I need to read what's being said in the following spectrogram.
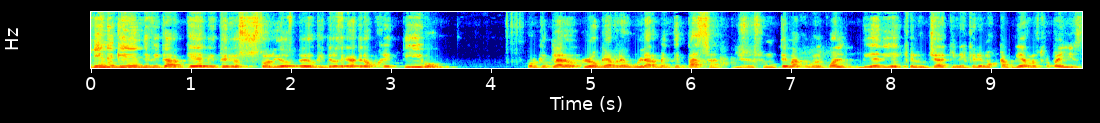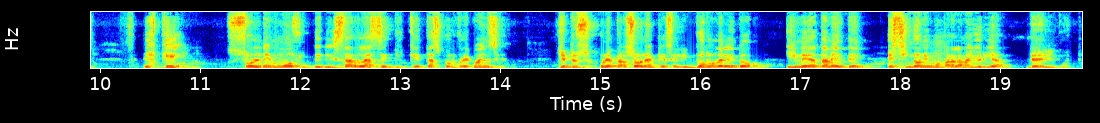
Tiene que identificar que hay criterios sólidos, pero criterios de carácter objetivo. Porque claro, lo que regularmente pasa, y eso es un tema con el cual día a día hay que luchar quienes queremos cambiar nuestro país, es que solemos utilizar las etiquetas con frecuencia. Y entonces una persona que se le imputa un delito, inmediatamente es sinónimo para la mayoría de delincuente.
